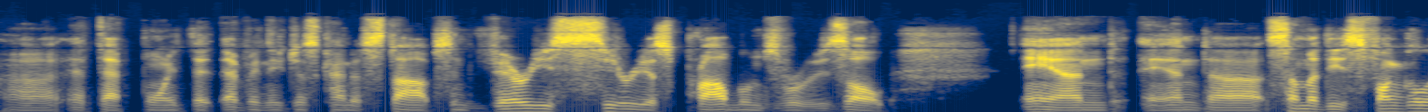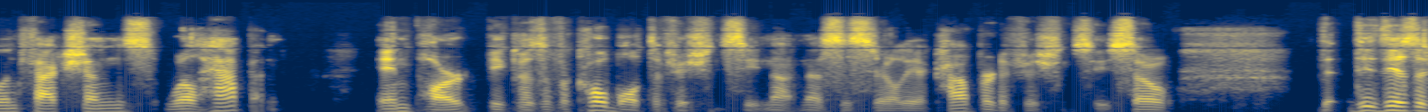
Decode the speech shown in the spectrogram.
uh, at that point. That everything just kind of stops, and very serious problems will result. And and uh, some of these fungal infections will happen, in part because of a cobalt deficiency, not necessarily a copper deficiency. So. Th- these are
